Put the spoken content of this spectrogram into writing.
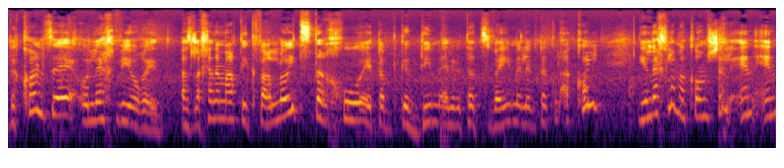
וכל זה הולך ויורד. אז לכן אמרתי, כבר לא יצטרכו את הבגדים האלה ואת הצבעים האלה ואת הכל, הכל ילך למקום של אין, אין,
